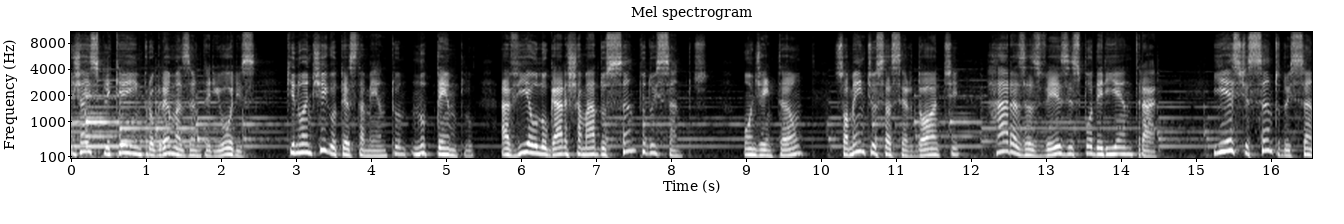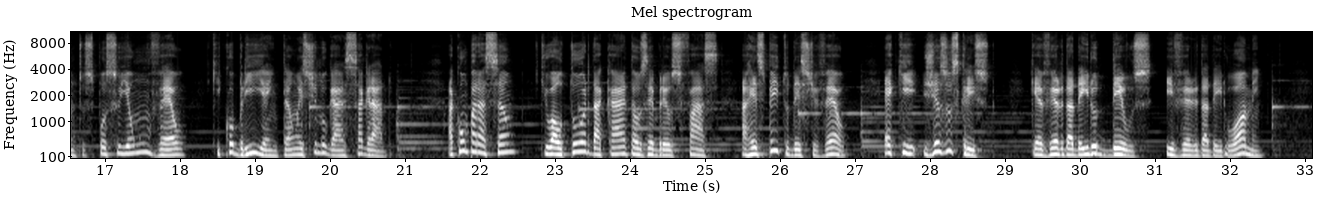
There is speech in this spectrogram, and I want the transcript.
Já expliquei em programas anteriores que no Antigo Testamento, no templo, havia o lugar chamado Santo dos Santos, onde então somente o sacerdote, raras as vezes, poderia entrar. E este Santo dos Santos possuía um véu que cobria então este lugar sagrado. A comparação que o autor da carta aos Hebreus faz a respeito deste véu é que Jesus Cristo, que é verdadeiro Deus e verdadeiro homem,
